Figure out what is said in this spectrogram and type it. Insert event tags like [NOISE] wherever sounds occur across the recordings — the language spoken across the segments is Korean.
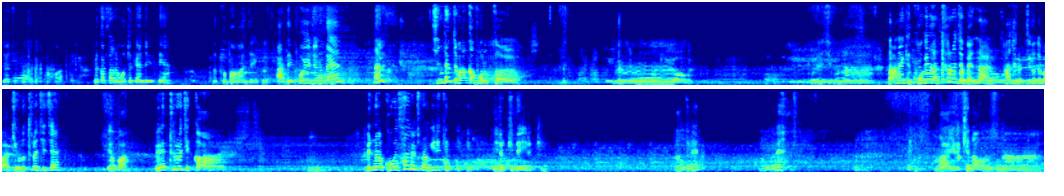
저집 백화점 바꿔. 백합 사람 어떻게 앉아있대? 급하면 앉아있고. 아, 내 보여주는데? 진작 좀 아까 볼걸. 음. 보여지구나. 나는 이렇게 고개가 틀어져 맨날 사진을 찍어도 봐. 지금도 틀어지지? 이거 봐. 왜 틀어질까? 음. 맨날 고개 찍으면 이렇게 이렇게 이렇게 돼 이렇게. 안 그래? 안 그래? 나 이렇게 나오는구나.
